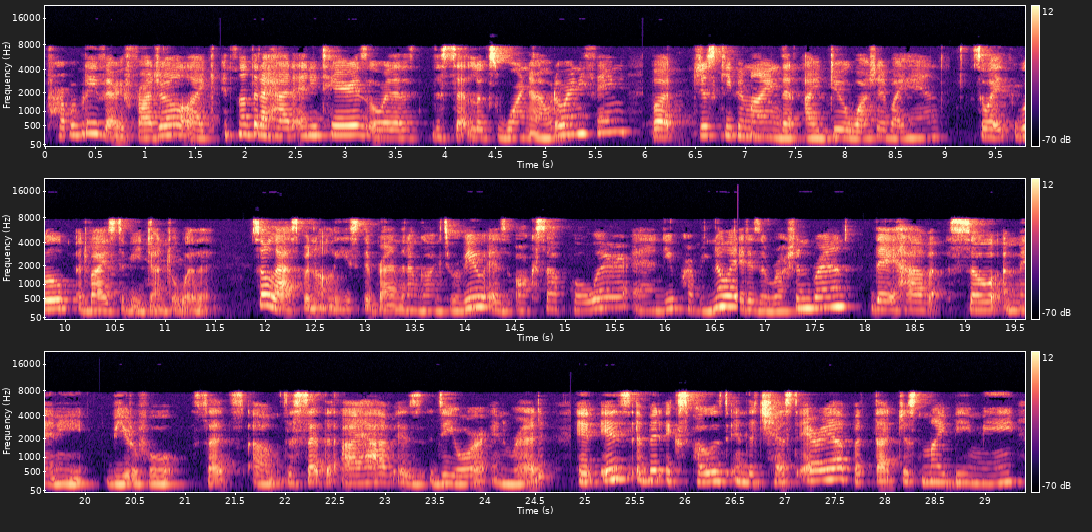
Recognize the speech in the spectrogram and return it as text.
probably very fragile. Like, it's not that I had any tears or that the set looks worn out or anything, but just keep in mind that I do wash it by hand. So I will advise to be gentle with it. So last but not least, the brand that I'm going to review is Oksa Polewear, and you probably know it. It is a Russian brand. They have so many beautiful sets. Um, the set that I have is Dior in red. It is a bit exposed in the chest area, but that just might be me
